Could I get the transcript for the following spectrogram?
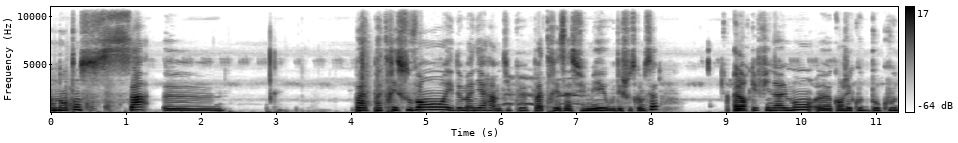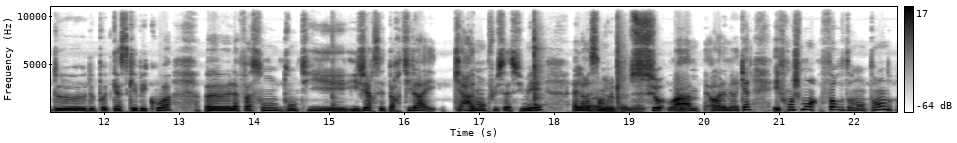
on entend ça. euh, pas, pas très souvent et de manière un petit peu pas très assumée ou des choses comme ça. Alors que finalement, euh, quand j'écoute beaucoup de, de podcasts québécois, euh, la façon dont ils, ils gèrent cette partie-là est carrément plus assumée. Elle ressemble ouais. sur à, à l'américaine. Et franchement, à force d'en entendre,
